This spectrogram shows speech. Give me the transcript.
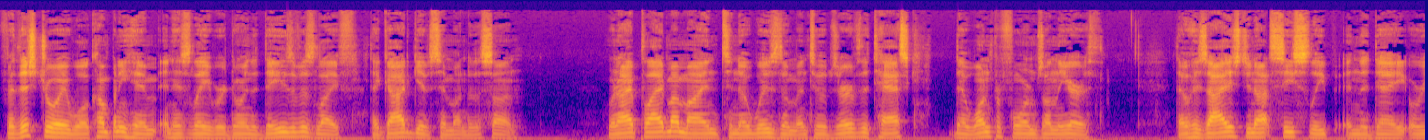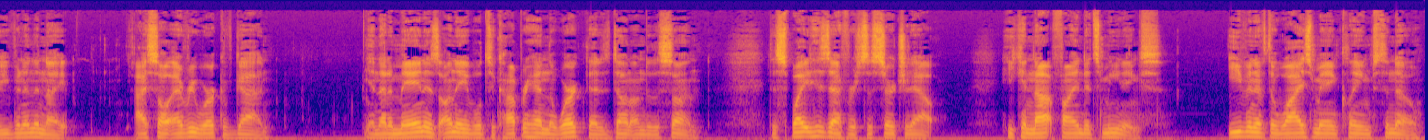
For this joy will accompany him in his labor during the days of his life that God gives him under the sun. When I applied my mind to know wisdom and to observe the task that one performs on the earth, though his eyes do not see sleep in the day or even in the night, I saw every work of God, and that a man is unable to comprehend the work that is done under the sun, despite his efforts to search it out. He cannot find its meanings. Even if the wise man claims to know,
